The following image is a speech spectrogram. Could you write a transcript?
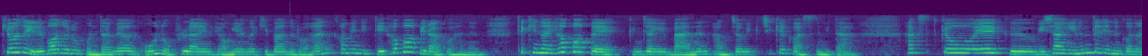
키워드 1번으로 본다면 온 오프라인 병행을 기반으로 한 커뮤니티 협업이라고 하는 특히나 협업에 굉장히 많은 방점이 찍힐 것 같습니다. 학교의 그 위상이 흔들리는 것은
